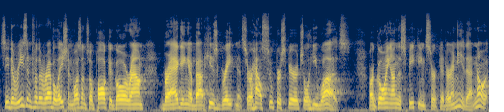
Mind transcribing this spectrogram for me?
See, the reason for the revelation wasn't so Paul could go around bragging about his greatness or how super spiritual he was or going on the speaking circuit or any of that. No,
